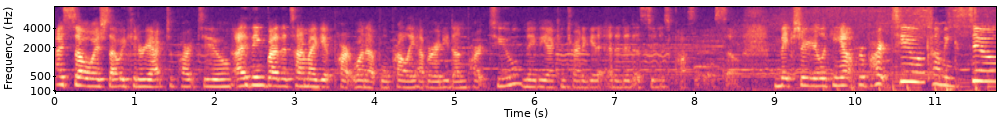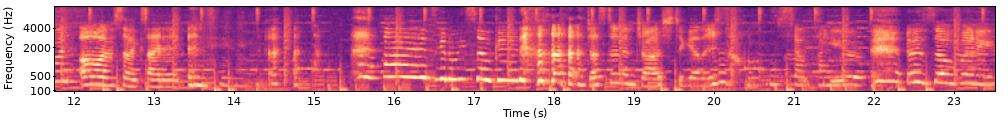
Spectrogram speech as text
I so wish that we could react to part two. I think by the time I get part one up, we'll probably have already done part two. Maybe I can try to get it edited as soon as possible. So make sure you're looking out for part two coming soon. Oh, I'm so excited. Ah, it's gonna be so good. Justin and Josh together so, So funny. cute. It was so funny.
